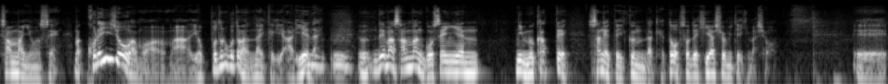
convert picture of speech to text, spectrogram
3万4千円。まあ、これ以上はもう、まあ、よっぽどのことがない限りありえない。うんうん、で、まあ、3万5千円に向かって下げていくんだけど、それで冷やしを見ていきましょう。え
